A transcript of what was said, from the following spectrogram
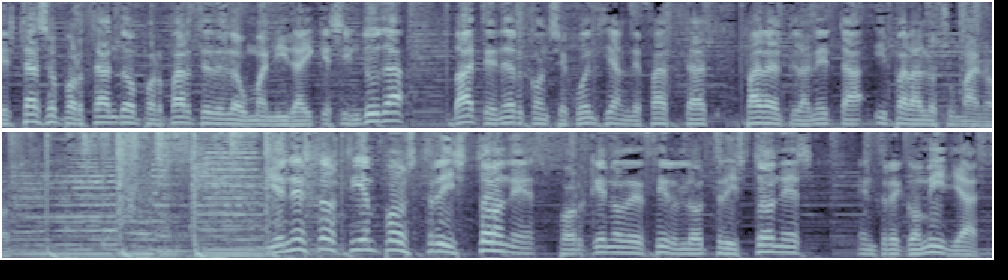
que está soportando por parte de la humanidad y que sin duda va a tener consecuencias nefastas para el planeta y para los humanos. Y en estos tiempos tristones, ¿por qué no decirlo? Tristones, entre comillas,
